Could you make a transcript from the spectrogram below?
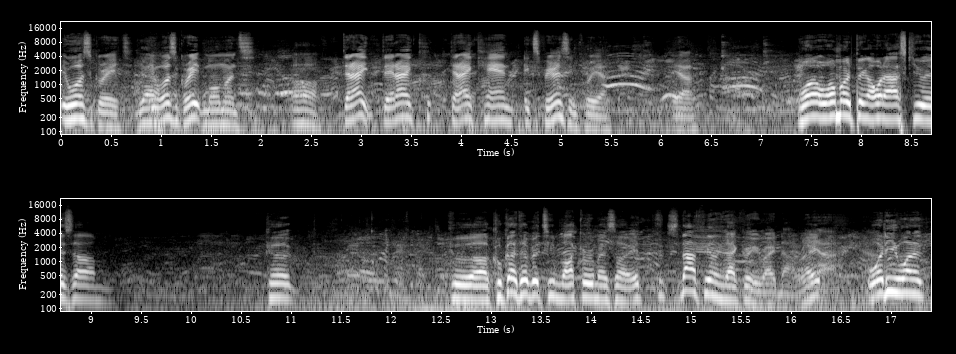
it was great. Yeah. It was a great moment Uh-huh. that I that I could, that I can experience in Korea. Yeah. One, one more thing I want to ask you is um, 그, 그 uh, 국가대표팀 locker room에서 it, it's not feeling that great right now, right? What do you want to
